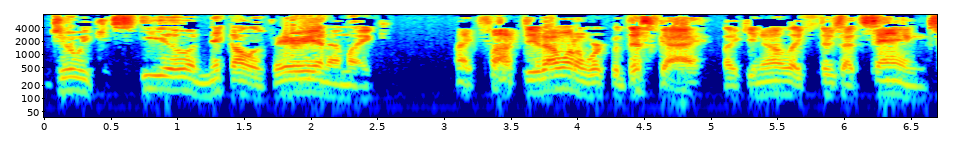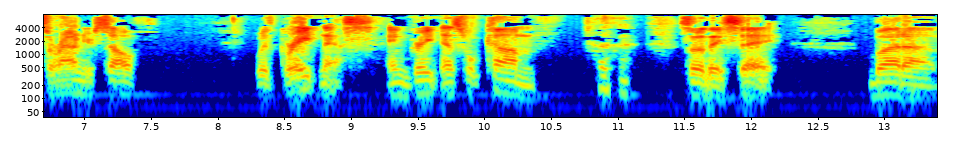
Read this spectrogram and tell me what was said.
Joey Castillo and Nick Oliveri, and I'm like, like fuck, dude, I want to work with this guy. Like, you know, like there's that saying, surround yourself with greatness, and greatness will come. so they say. But um,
